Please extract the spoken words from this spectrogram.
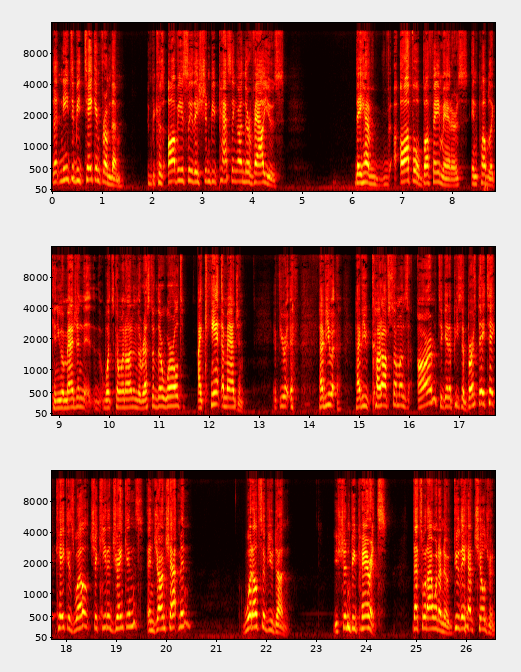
that need to be taken from them? Because obviously they shouldn't be passing on their values. They have awful buffet manners in public. Can you imagine what's going on in the rest of their world? I can't imagine. If you're, have you have you cut off someone's arm to get a piece of birthday cake as well? Chiquita Jenkins and John Chapman. What else have you done? You shouldn't be parents. That's what I want to know. Do they have children?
